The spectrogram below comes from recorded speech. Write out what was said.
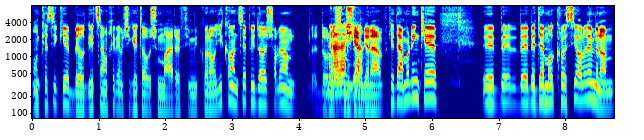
اون کسی که بیل گیتس هم خیلی همیشه کتابش معرفی می‌کنه و یه concept ی داشت حالا درست میگم یا نه که در مورد اینکه به, به دموکراسی حالا نمی‌دونم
